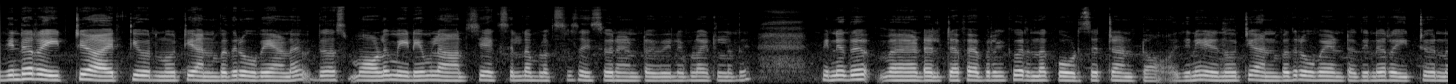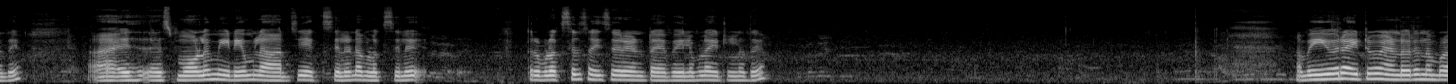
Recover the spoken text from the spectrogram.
ഇതിന്റെ റേറ്റ് ആയിരത്തി ഒരുന്നൂറ്റി അൻപത് രൂപയാണ് ഇത് small medium large XL double XL size വരെയാണ് കേട്ടോ അവൈലബിൾ ആയിട്ടുള്ളത്. പിന്നെ ഇത് ഡെൽറ്റ ഫാബ്രിക് വരുന്ന കോഡ് സെറ്റാണ് കേട്ടോ ഇതിന് എഴുന്നൂറ്റി അൻപത് രൂപയാണ് കേട്ടോ ഇതിന്റെ റേറ്റ് വരുന്നത്. Small medium large XL double XL triple XL size വരെയാണ് കേട്ടോ അവൈലബിൾ ആയിട്ടുള്ളത്. അപ്പോൾ ഈ ഒരു ഐറ്റം വേണ്ടവർ നമ്മൾ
